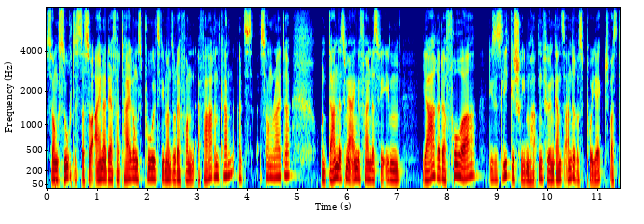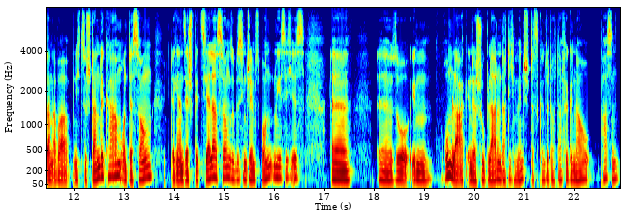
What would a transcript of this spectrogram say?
Songs sucht, ist das so einer der Verteilungspools, wie man so davon erfahren kann als Songwriter. Und dann ist mir eingefallen, dass wir eben Jahre davor dieses Lied geschrieben hatten für ein ganz anderes Projekt, was dann aber nicht zustande kam und der Song, der ja ein sehr spezieller Song, so ein bisschen James Bond mäßig ist, äh, äh, so im rumlag in der Schublade und dachte ich, Mensch, das könnte doch dafür genau passen.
